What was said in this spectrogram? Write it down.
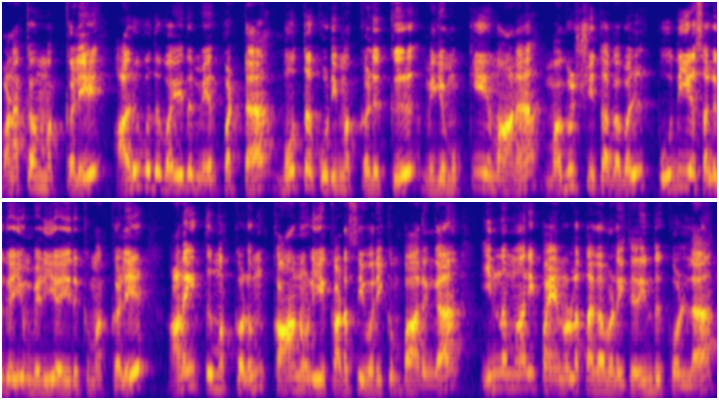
வணக்கம் மக்களே. அறுபது வயது மேற்பட்ட மூத்த குடிமக்களுக்கு மிக முக்கியமான மகிழ்ச்சி தகவல் புதிய சலுகையும் வெளியே இருக்கு மக்களே. அனைத்து மக்களும் காணொளியை கடைசி வரைக்கும் பாருங்க. இந்த மாதிரி பயனுள்ள தகவலை தெரிந்து கொள்ள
